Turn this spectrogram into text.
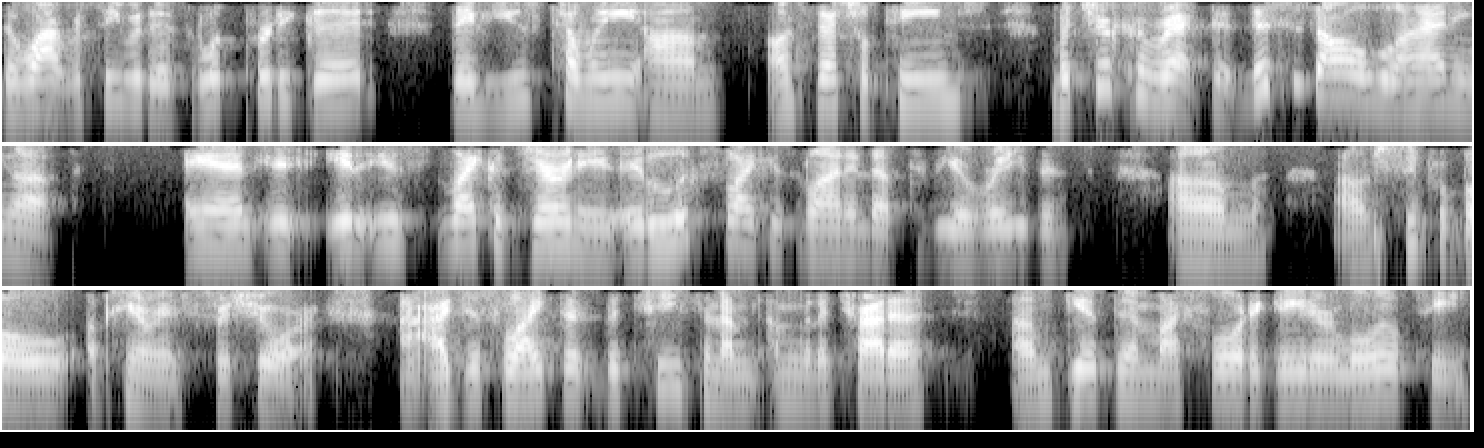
the wide receiver that's looked pretty good. They've used Toney um, on special teams, but you're correct. This is all lining up, and it it is like a journey. It looks like it's lining up to be a Ravens um, um, Super Bowl appearance for sure. I, I just like the, the Chiefs, and I'm I'm going to try to um, give them my Florida Gator loyalty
